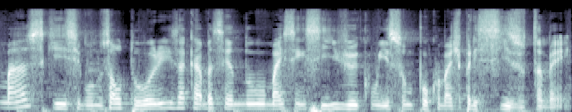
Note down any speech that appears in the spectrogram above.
mas que, segundo os autores, acaba sendo mais sensível e com isso um pouco mais preciso também.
